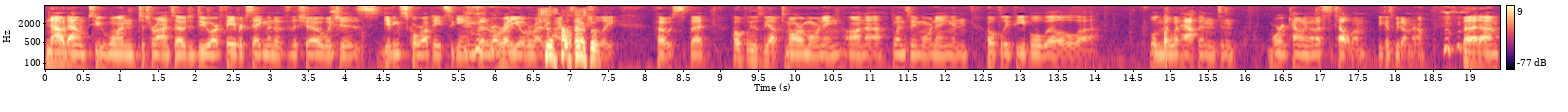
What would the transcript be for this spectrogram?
now down 2 1 to Toronto to do our favorite segment of the show, which is giving score updates to games that are already over by the time this actually posts. But hopefully, this will be up tomorrow morning on uh, Wednesday morning, and hopefully, people will uh, will know what happened and weren't counting on us to tell them because we don't know. but um,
